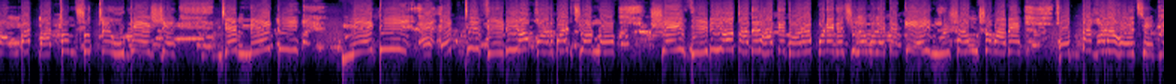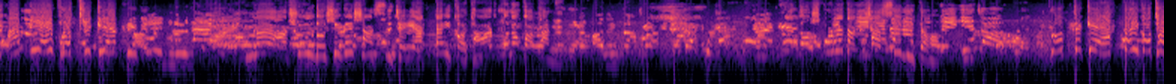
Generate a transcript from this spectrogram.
সংবাদ মাধ্যম সূত্রে উঠে এসে যে মেয়েটি মেয়েটি একটি ভিডিও করবার জন্য সেই ভিডিও তাদের হাতে ধরা পড়ে গেছিল বলে তাকে এই নৃশংসভাবে হত্যা করা হয়েছে আপনি এই প্রতিক্রিয়া কি দেবেন আমরা আসল দোষীদের শাস্তি চাই একটাই কথা আর কোনো কথা নেই যে দোষ করবে তাকে শাস্তি দিতে হবে প্রত্যেকে একটাই কথা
